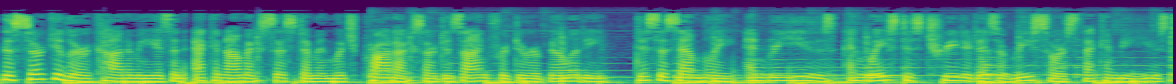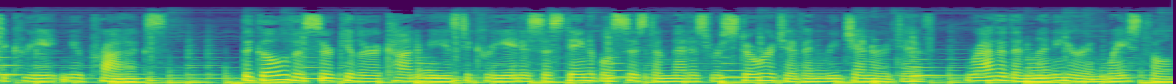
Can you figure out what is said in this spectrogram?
The circular economy is an economic system in which products are designed for durability, disassembly, and reuse, and waste is treated as a resource that can be used to create new products. The goal of a circular economy is to create a sustainable system that is restorative and regenerative, rather than linear and wasteful.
